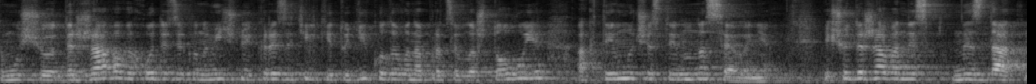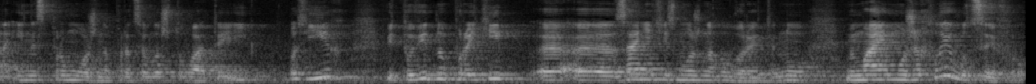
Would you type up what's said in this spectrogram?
тому що держава виходить з економічної кризи тільки тоді, коли вона працевлаштовує активну частину населення. Якщо держава не здатна і не спроможна працевлаштувати їх, відповідно про які е, е, зайнятість можна говорити. Ну ми маємо жахливу цифру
